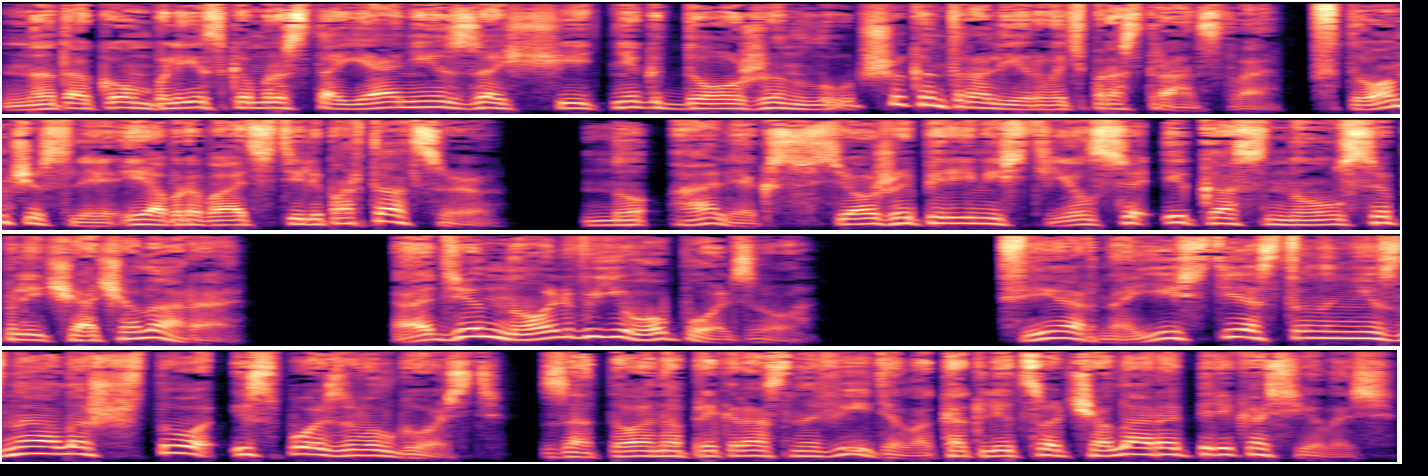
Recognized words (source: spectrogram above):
На таком близком расстоянии защитник должен лучше контролировать пространство, в том числе и обрывать телепортацию. Но Алекс все же переместился и коснулся плеча Чалара. Один ноль в его пользу. Ферна, естественно, не знала, что использовал гость, зато она прекрасно видела, как лицо Чалара перекосилось.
